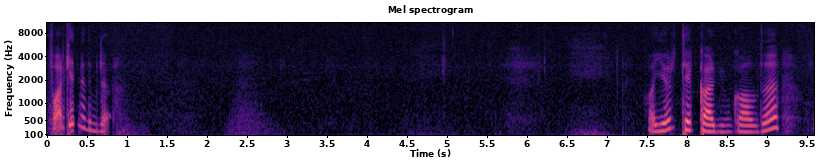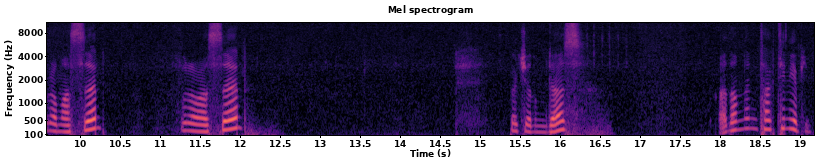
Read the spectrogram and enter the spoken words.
Fark etmedim bile. Hayır, tek kalbim kaldı. Vuramazsın. Vuramazsın. Kaçalım biraz. Adamların taktiğini yapayım.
